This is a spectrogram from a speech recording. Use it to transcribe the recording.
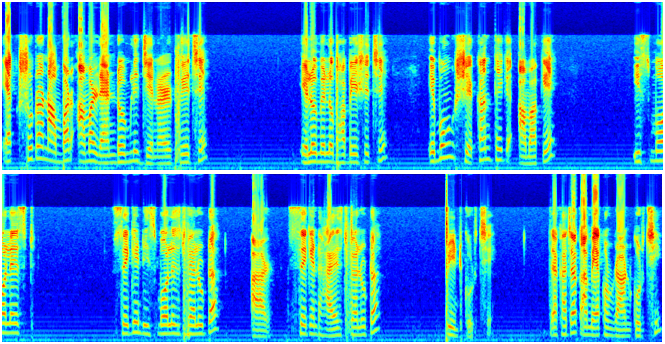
একশোটা নাম্বার আমার র্যান্ডমলি জেনারেট হয়েছে। এলোমেলোভাবে এসেছে। এবং সেখান থেকে আমাকে স্মলেস্ট সেকেন্ড স্মলেস্ট ভ্যালুটা আর সেকেন্ড হাইয়েস্ট ভ্যালুটা প্রিন্ট করছে। দেখা যাক, আমি এখন রান করছি।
